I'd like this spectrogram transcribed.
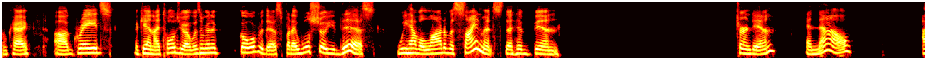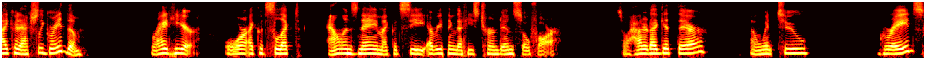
Okay, uh, grades. Again, I told you I wasn't going to go over this, but I will show you this. We have a lot of assignments that have been turned in, and now I could actually grade them right here. Or I could select Alan's name. I could see everything that he's turned in so far. So how did I get there? I went to grades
